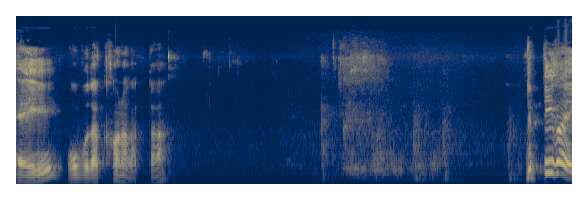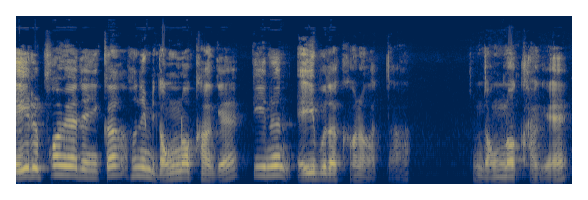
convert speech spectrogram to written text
A, 5보다 크거나 같다. 근데 B가 A를 포함해야 되니까 선생님이 넉넉하게 B는 A보다 크거나 같다. 좀 넉넉하게.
